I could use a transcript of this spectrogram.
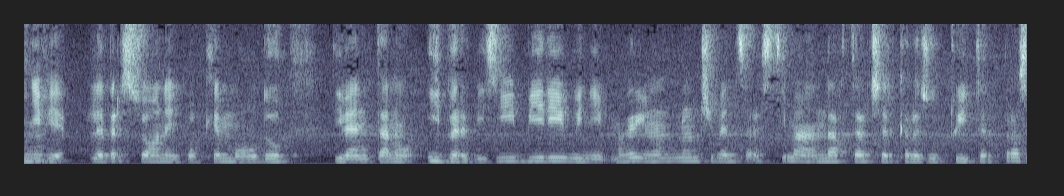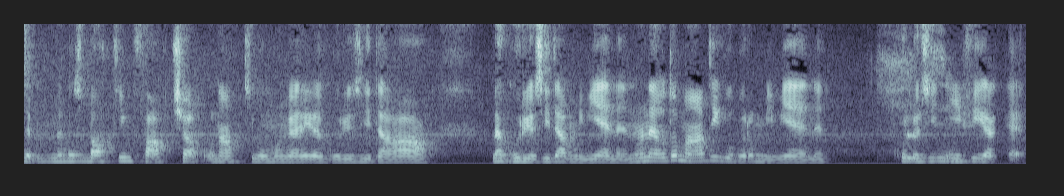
che significa che le persone in qualche modo diventano ipervisibili, quindi magari non, non ci penseresti mai ad andartene a cercare su Twitter, però se me lo sbatti in faccia, un attimo magari la curiosità, la curiosità mi viene, non è automatico, però mi viene. Quello significa sì. che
